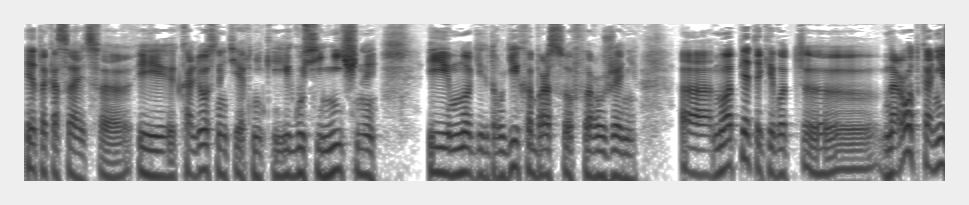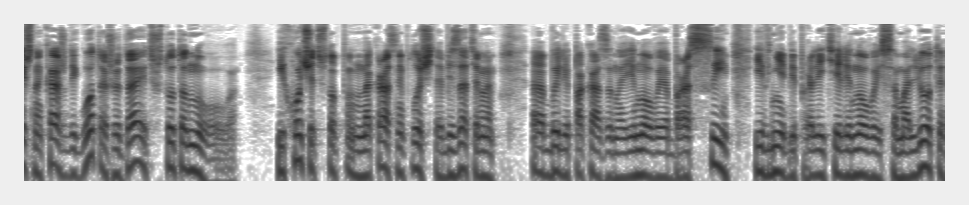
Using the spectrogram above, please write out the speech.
Это касается и колесной техники, и гусеничной, и многих других образцов вооружения. А, но опять-таки вот э, народ, конечно, каждый год ожидает что-то нового. И хочет, чтобы на Красной площади обязательно э, были показаны и новые образцы, и в небе пролетели новые самолеты.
